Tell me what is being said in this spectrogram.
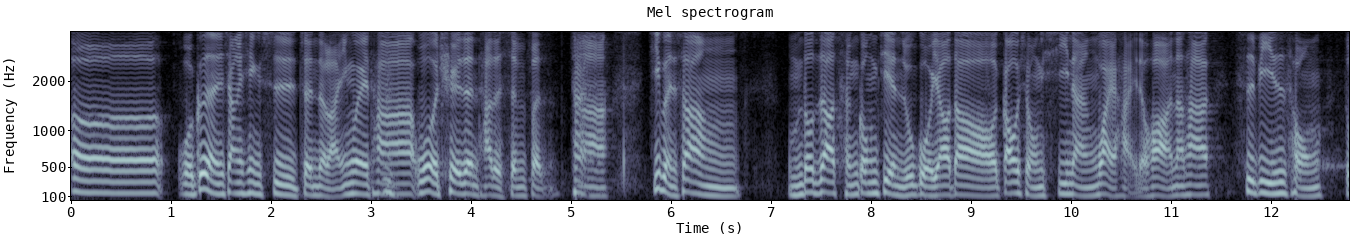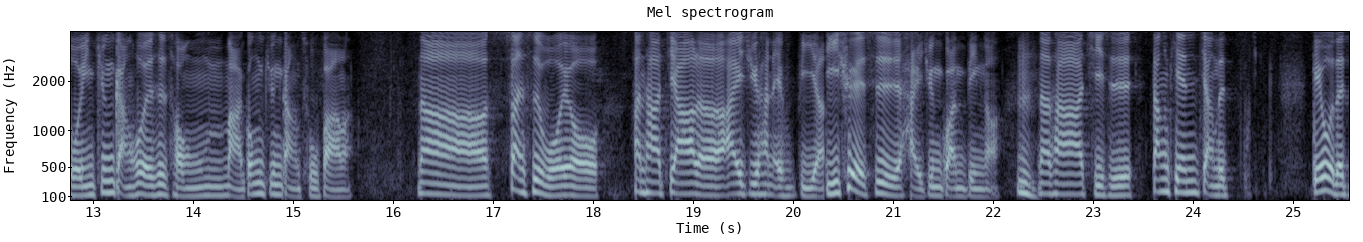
呃，我个人相信是真的啦，因为他我有确认他的身份啊，基本上。我们都知道，成功舰如果要到高雄西南外海的话，那它势必是从左营军港或者是从马公军港出发嘛。那算是我有和他加了 IG 和 FB 啊，的确是海军官兵啊。嗯，那他其实当天讲的给我的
